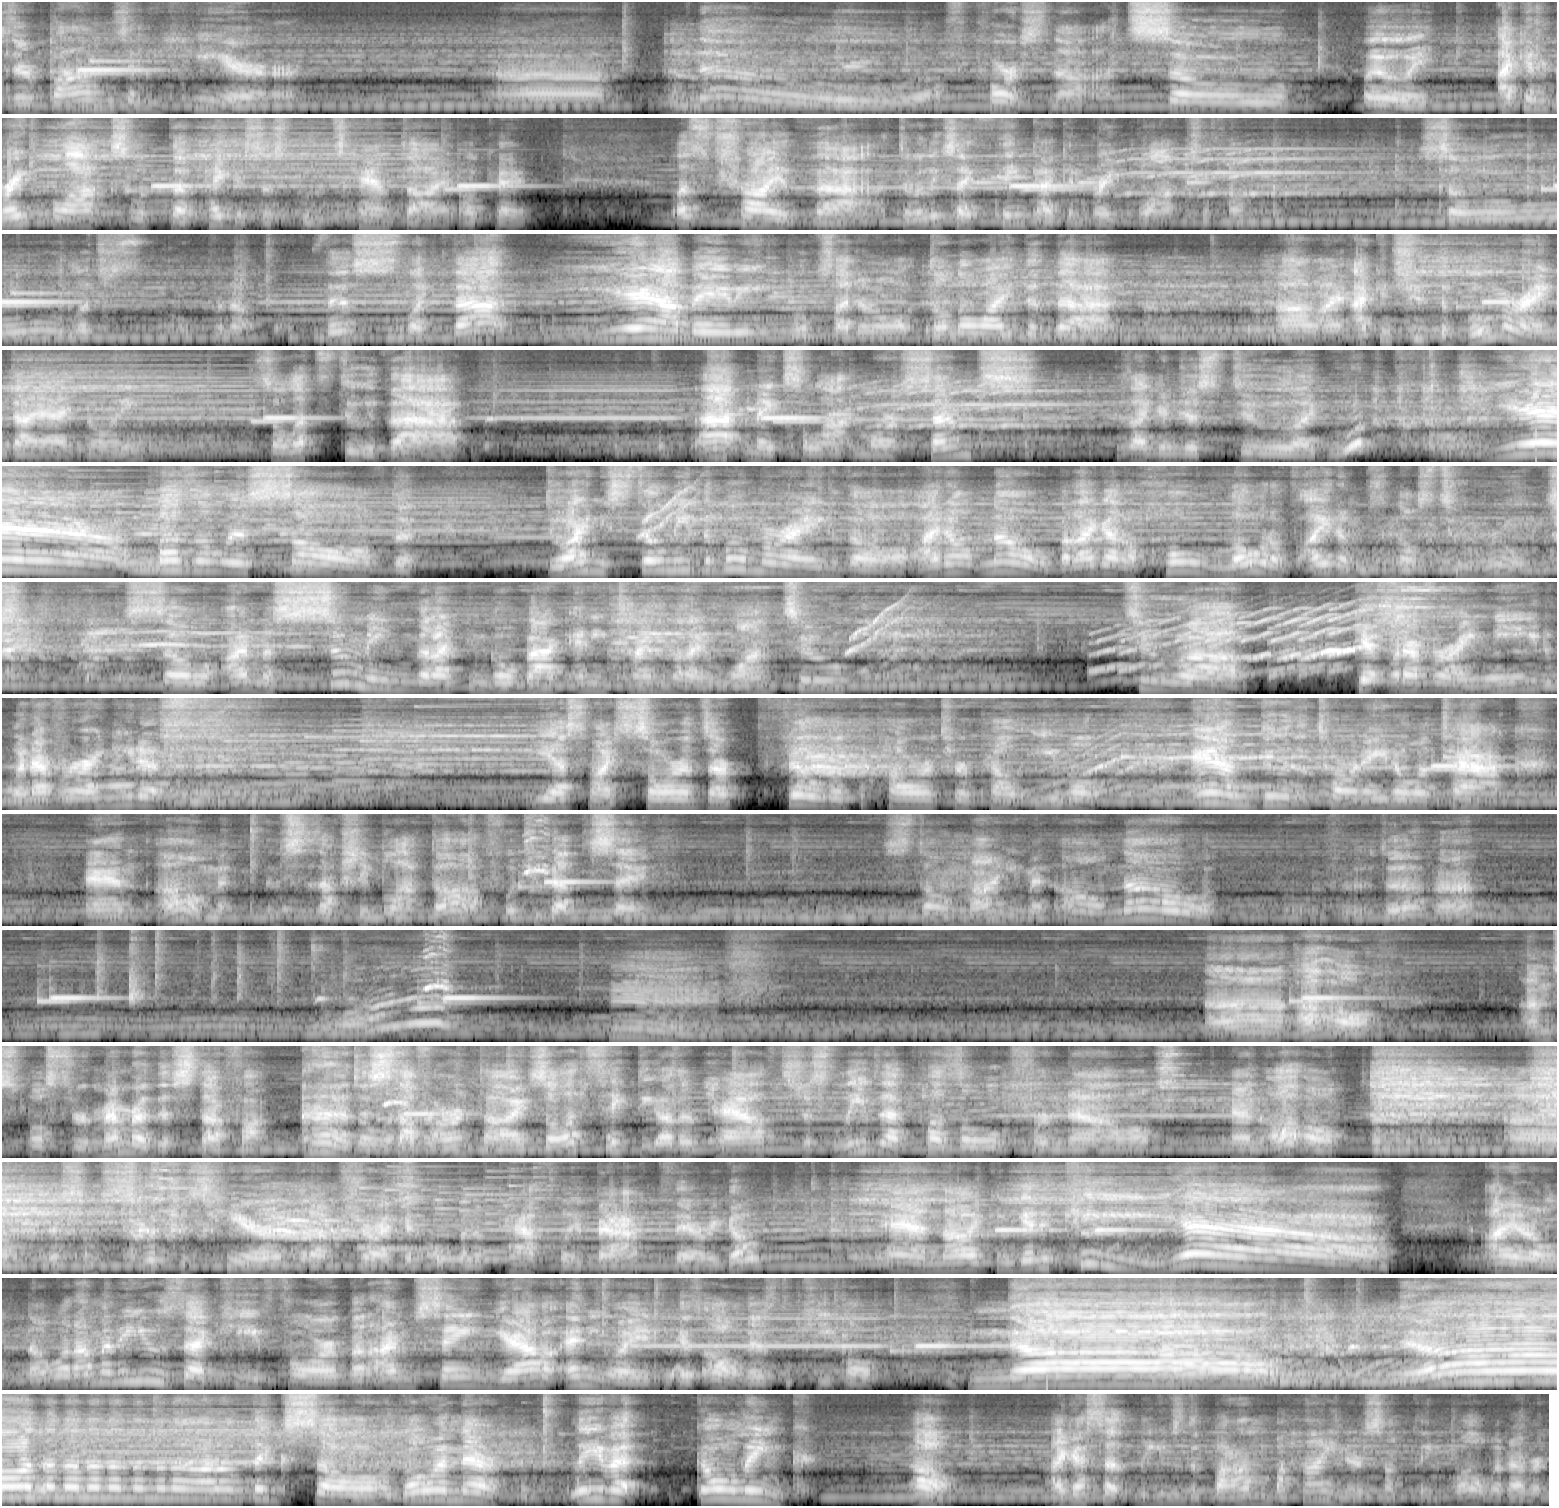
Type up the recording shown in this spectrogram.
Is there bombs in here? Uh, no, of course not. So, wait, wait, wait. I can break blocks with the Pegasus boots, can't I? Okay. Let's try that. Or at least I think I can break blocks with them. So, let's open up this, like that. Yeah, baby! Whoops, I don't know, don't know why I did that. Um, I, I can shoot the boomerang diagonally. So let's do that. That makes a lot more sense. Because I can just do like, whoop! Yeah! Puzzle is solved! Do I still need the boomerang, though? I don't know, but I got a whole load of items in those two rooms. So I'm assuming that I can go back anytime that I want to. To, uh, get whatever I need, whenever I need it. Yes, my swords are filled with the power to repel evil and do the tornado attack. And, oh, this is actually blocked off. What you got to say? Stone Monument. Oh, no! Uh, huh? What? Hmm. Uh, uh-oh. I'm supposed to remember this stuff, uh, this stuff, aren't I? So let's take the other paths. Just leave that puzzle for now. And, uh-oh. Um, there's some switches here that I'm sure I can open a pathway back. There we go. And now I can get a key! Yeah! I'm going to use that key for, but I'm saying yeah anyway, because... Oh, there's the keyhole. No! No! No, no, no, no, no, no, no, I don't think so. Go in there. Leave it. Go, Link. Oh, I guess that leaves the bomb behind or something. Well, whatever.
